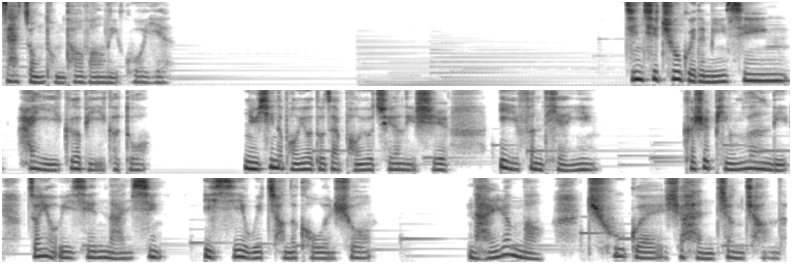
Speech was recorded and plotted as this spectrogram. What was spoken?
在总统套房里过夜。近期出轨的明星还一个比一个多，女性的朋友都在朋友圈里是义愤填膺。可是评论里总有一些男性以习以为常的口吻说：“男人嘛，出轨是很正常的。”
